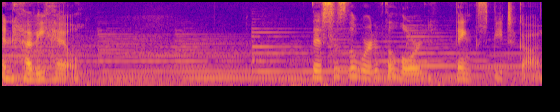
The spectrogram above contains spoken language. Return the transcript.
and heavy hail. This is the word of the Lord. Thanks be to God.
